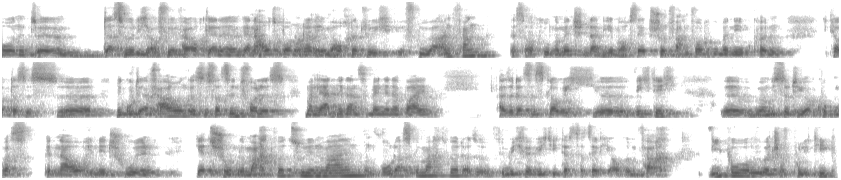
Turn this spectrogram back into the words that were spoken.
Und ähm, das würde ich auf jeden Fall auch gerne, gerne ausbauen und dann eben auch natürlich früher anfangen, dass auch junge Menschen dann eben auch selbst schon Verantwortung übernehmen können. Ich glaube, das ist äh, eine gute Erfahrung, das ist was Sinnvolles. Man lernt eine ganze Menge dabei. Also das ist, glaube ich, äh, wichtig. Äh, man müsste natürlich auch gucken, was genau in den Schulen jetzt schon gemacht wird zu den Wahlen und wo das gemacht wird. Also für mich wäre wichtig, dass tatsächlich auch im Fach WIPO, Wirtschaft, Politik,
